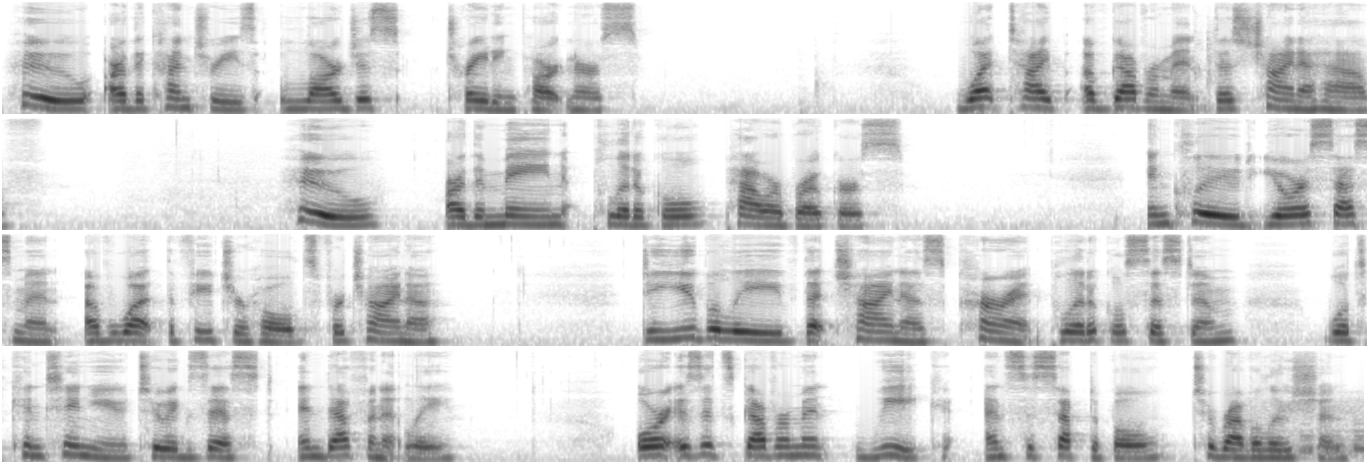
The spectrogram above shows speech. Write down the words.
Who are the country's largest trading partners? What type of government does China have? Who are the main political power brokers? Include your assessment of what the future holds for China. Do you believe that China's current political system will continue to exist indefinitely? Or is its government weak and susceptible to revolution?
